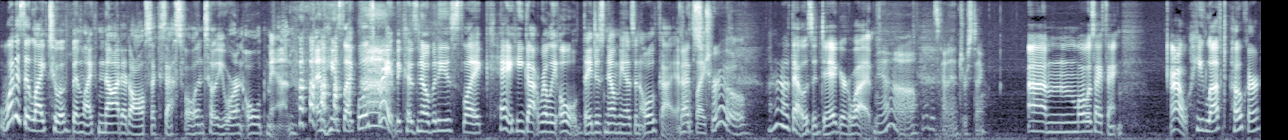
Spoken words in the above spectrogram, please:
what is it like to have been like not at all successful until you were an old man? And he's like, "Well, it's great because nobody's like, hey, he got really old. They just know me as an old guy." And I was That's like, true. I don't know if that was a dig or what. Yeah, that is kind of interesting. Um, what was I saying? Oh, he loved poker.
